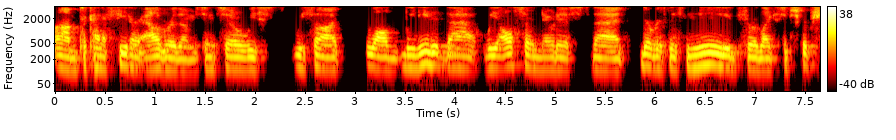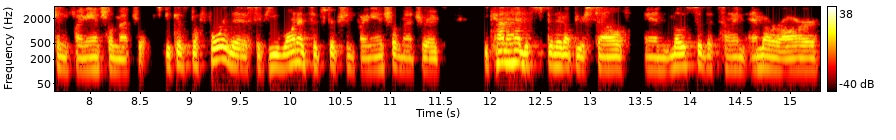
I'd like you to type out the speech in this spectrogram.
um, to kind of feed our algorithms. And so we we thought while we needed that, we also noticed that there was this need for like subscription financial metrics. Because before this, if you wanted subscription financial metrics, you kind of had to spin it up yourself. And most of the time, MRR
